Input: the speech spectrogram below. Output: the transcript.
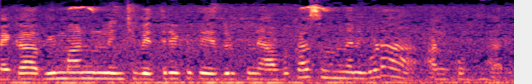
మెగా అభిమానుల నుంచి వ్యతిరేకత ఎదుర్కొనే అవకాశం ఉందని కూడా అనుకుంటున్నారు.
